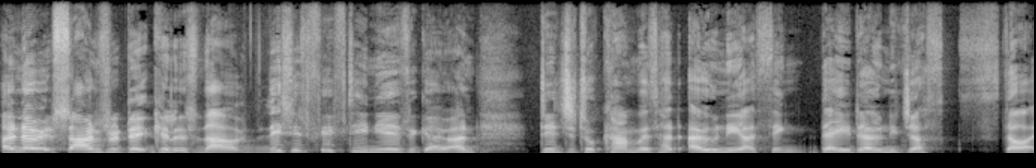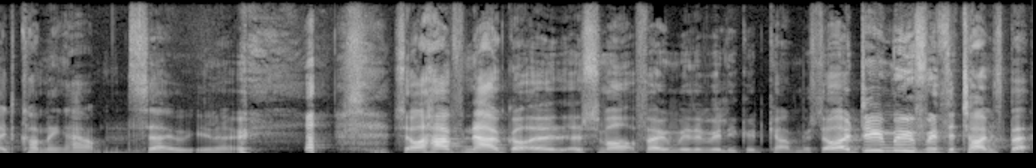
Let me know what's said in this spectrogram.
I know it sounds ridiculous now. This is 15 years ago and digital cameras had only, I think, they'd only just started coming out. So, you know. so I have now got a, a, smartphone with a really good camera. So I do move with the times, but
